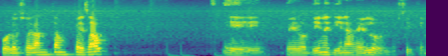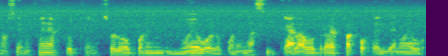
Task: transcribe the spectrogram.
por eso eran tan pesados. Eh, pero tiene, tiene arreglo, así que no sé, no se me asusten. Eso lo ponen nuevo, lo ponen así calado otra vez para coger de nuevo.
